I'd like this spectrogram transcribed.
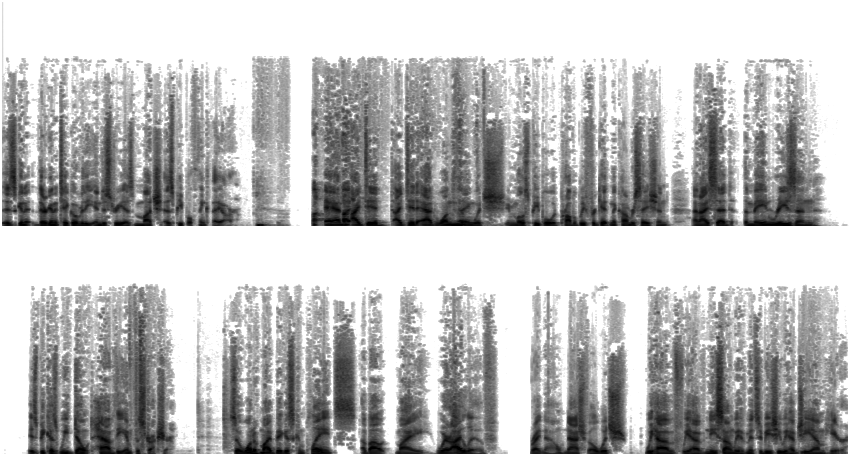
is going to they're going to take over the industry as much as people think they are. And I, I, did I did add one thing which most people would probably forget in the conversation. And I said the main reason is because we don't have the infrastructure. So one of my biggest complaints about my where I live right now, Nashville, which we have we have Nissan, we have Mitsubishi, we have GM mm-hmm. here,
